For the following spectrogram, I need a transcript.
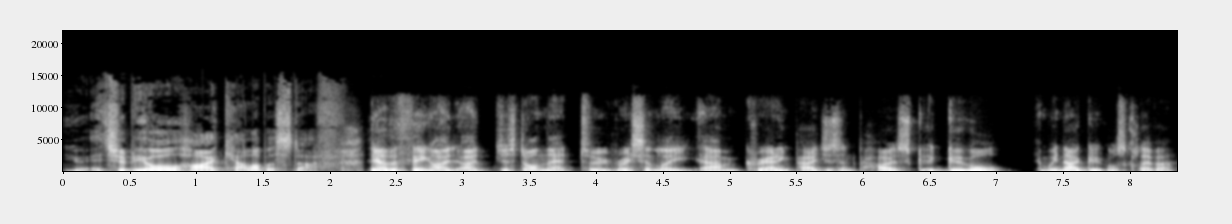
It should be all high caliber stuff. The other thing I, I just on that too recently, um, creating pages and posts. Google, and we know Google's clever,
